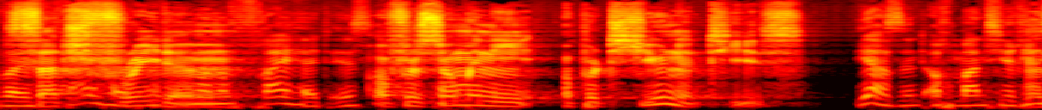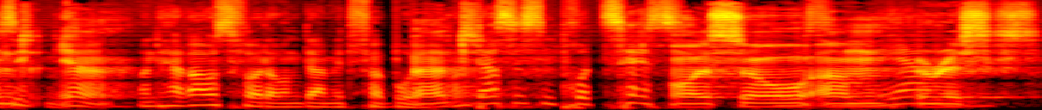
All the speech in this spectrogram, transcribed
weil such freedom Offers so many opportunities, ja, sind auch manche Risiken yeah. und Herausforderungen damit verbunden. Und das ist ein Prozess, also um, lernen. risks.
